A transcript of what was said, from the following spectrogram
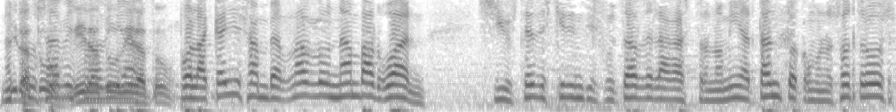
¿No Dilo te lo tú, sabes dilo tú, dilo tú. Por la calle San Bernardo, number one. Si ustedes quieren disfrutar de la gastronomía tanto como nosotros,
